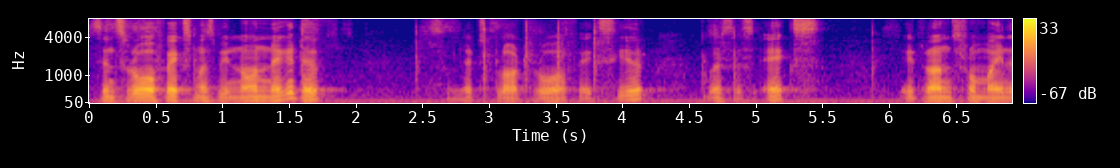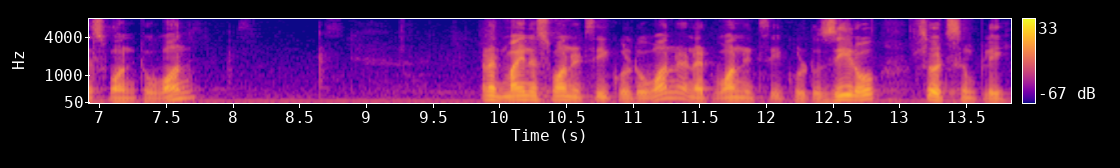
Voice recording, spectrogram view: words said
since rho of x must be non-negative so let us plot rho of x here versus x. It runs from minus 1 to 1 and at minus 1 it is equal to 1 and at 1 it is equal to 0 so it is simply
